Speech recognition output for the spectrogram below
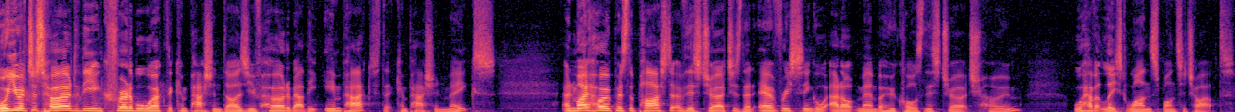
Well, you have just heard the incredible work that compassion does. You've heard about the impact that compassion makes. And my hope as the pastor of this church is that every single adult member who calls this church home will have at least one sponsor child.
